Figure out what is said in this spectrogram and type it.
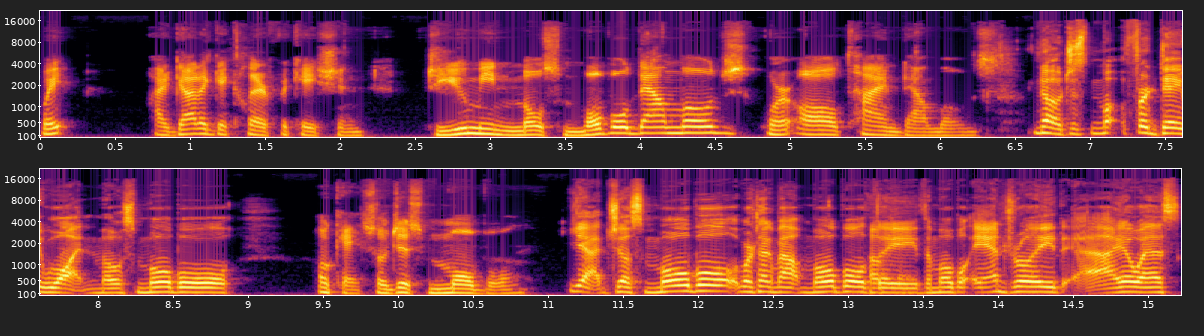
Wait, I gotta get clarification. Do you mean most mobile downloads or all time downloads? No, just mo- for day one, most mobile Okay, so just mobile. Yeah, just mobile. We're talking about mobile, Okay. the the mobile Android, iOS,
